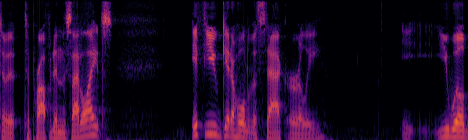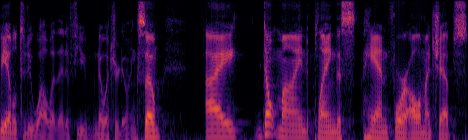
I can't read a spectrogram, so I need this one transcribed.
to, to profit in the satellites. If you get a hold of a stack early, you will be able to do well with it if you know what you're doing. So I don't mind playing this hand for all of my chips.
